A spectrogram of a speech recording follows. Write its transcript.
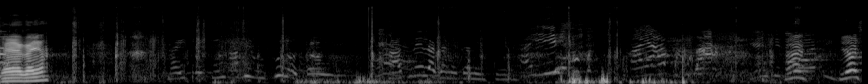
गया गया भाई ट्रैकिंग का भी उसूल होता है हाथ नहीं लगाने का नीचे यश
